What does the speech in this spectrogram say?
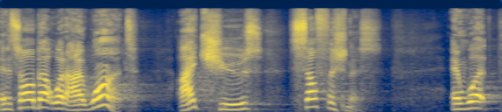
and it's all about what I want. I choose selfishness. And what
